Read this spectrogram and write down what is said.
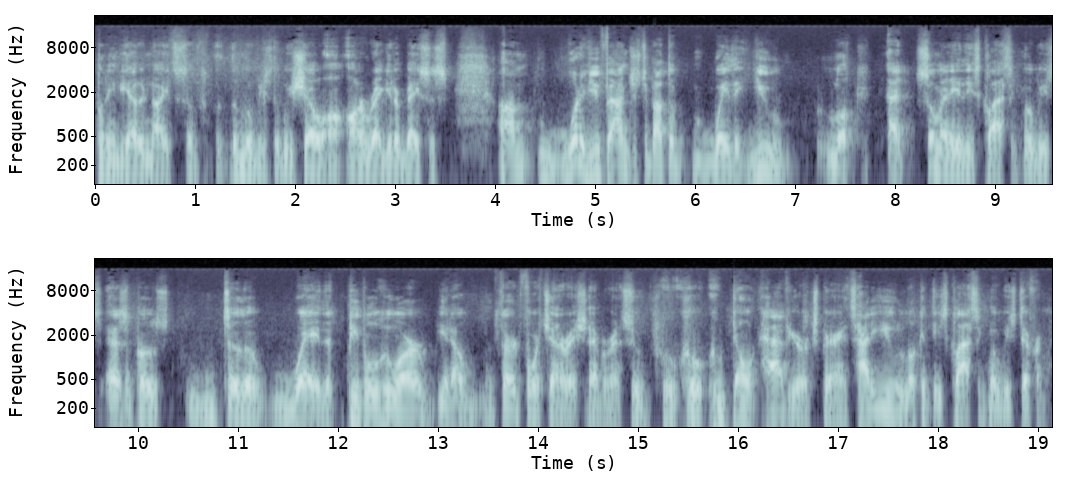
putting together nights of the movies that we show on, on a regular basis, um, what have you found just about the way that you look at so many of these classic movies as opposed to the way that people who are, you know, third, fourth generation immigrants who, who, who don't have your experience, how do you look at these classic movies differently?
